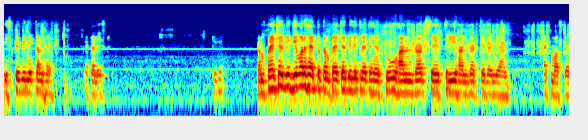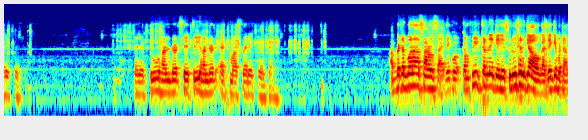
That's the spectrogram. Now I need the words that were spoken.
इस पे भी निकल है कैटलिस्ट ठीक है? टेम्परेचर भी गिवन है तो टेम्परेचर भी लिख लेते हैं 200 से 300 के दरमियान एटमॉस्फेरिक प्रेशर यानी 200 से 300 एटमॉस्फेरिक प्रेशर अब बेटा बड़ा आसान सा है। देखो कंप्लीट करने के लिए सोल्यूशन क्या होगा? देखिए बेटा,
